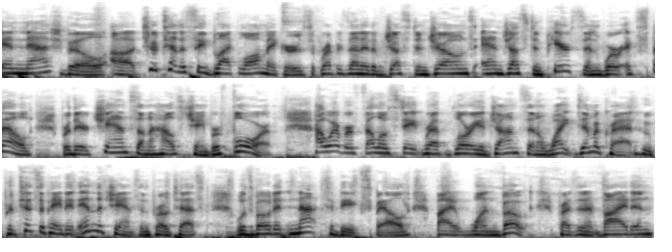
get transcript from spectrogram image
in Nashville, uh, two Tennessee black lawmakers, Representative Justin Jones and Justin Pearson, were expelled for their chants on the House chamber floor. However, fellow state rep Gloria Johnson, a white Democrat who participated in the chants and protest, was voted not to be expelled by one vote. President Biden,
